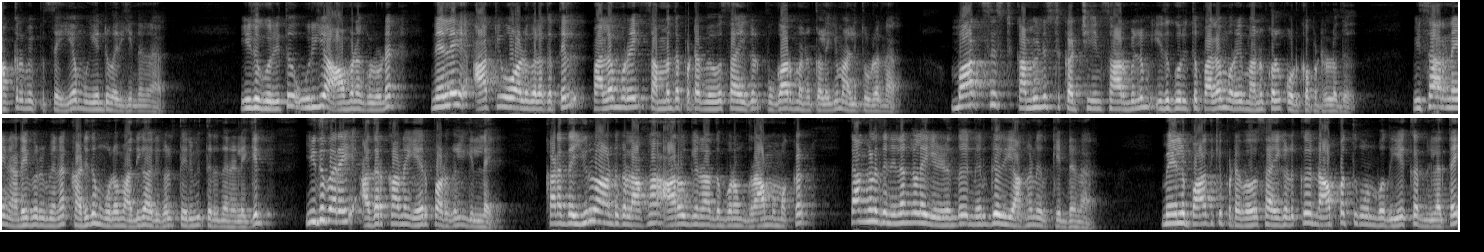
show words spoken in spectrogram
ஆக்கிரமிப்பு செய்ய முயன்று வருகின்றனர். இது குறித்து உரிய ஆவணங்களுடன் நெல்லை ஆர்டிஓ அலுவலகத்தில் பலமுறை சம்பந்தப்பட்ட விவசாயிகள் புகார் மனுக்களையும் அளித்துள்ளனர். மார்க்சிஸ்ட் கம்யூனிஸ்ட் கட்சியின் சார்பிலும் இது குறித்து பலமுறை மனுக்கள் கொடுக்கப்பட்டுள்ளது. விசாரணை நடைபெறும் என கடிதம் மூலம் அதிகாரிகள் தெரிவித்திருந்த நிலையில் இதுவரை அதற்கான ஏற்பாடுகள் இல்லை. கடந்த இரு ஆண்டுகளாக ஆரோக்கியநாதபுரம் கிராம மக்கள் தங்களது நிலங்களை இழந்து நிர்கதியாக நிற்கின்றனர். மேலும் பாதிக்கப்பட்ட விவசாயிகளுக்கு நாற்பத்தி ஒன்பது ஏக்கர் நிலத்தை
